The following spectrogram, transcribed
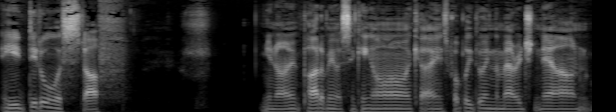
he did all this stuff. You know, part of me was thinking, oh, okay, he's probably doing the marriage now and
